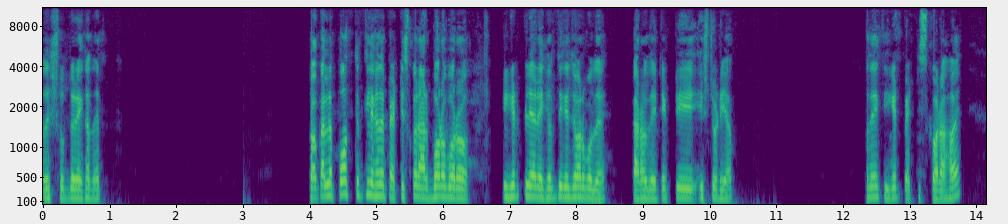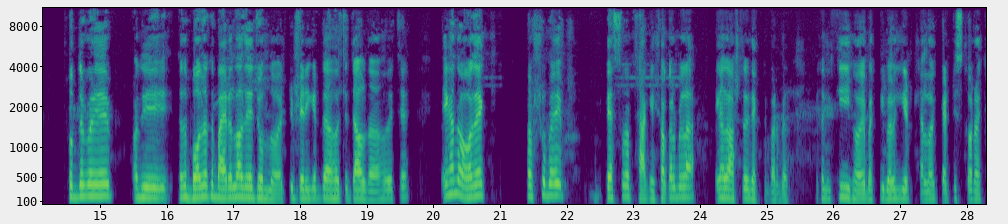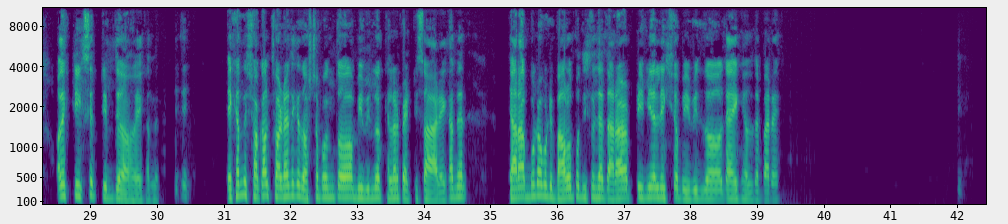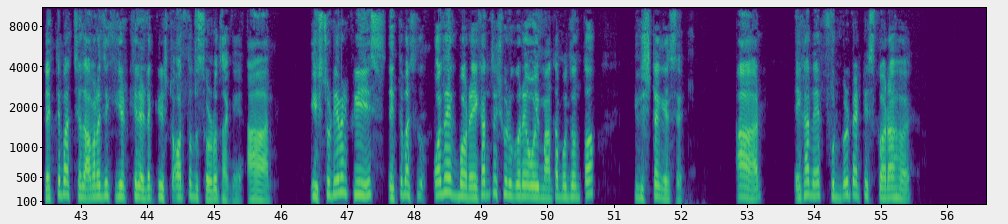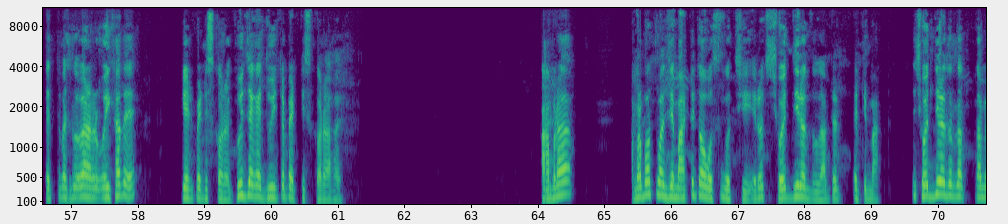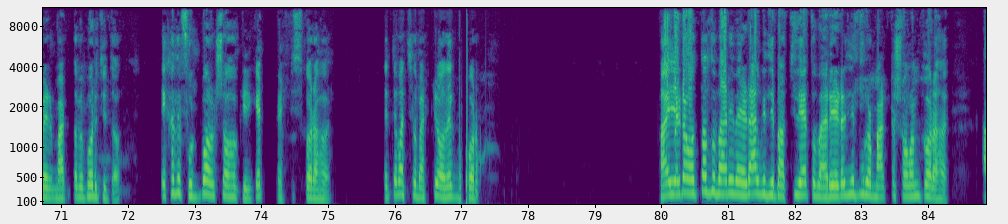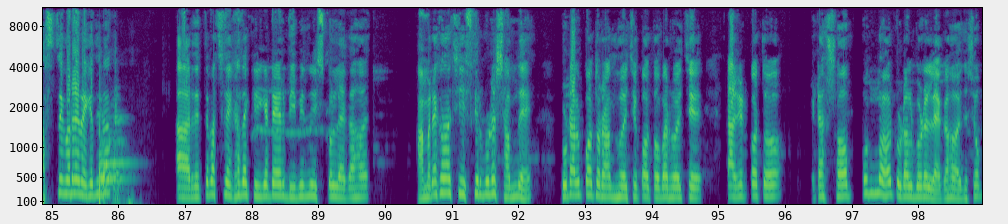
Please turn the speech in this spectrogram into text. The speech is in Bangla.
অনেক সুন্দর এখানে। সকালে প্রত্যেকদিন এখানে প্র্যাকটিস করে, আর বড় বড় ক্রিকেট প্লেয়ার এখান থেকে জন্ম নেয়, কারণ এটি একটি স্টেডিয়াম ক্রিকেট প্র্যাকটিস করা হয়। সদ্য করে মানে যাতে বল যাতে বাইরে না যায় জন্য একটি ব্যারিকেড দেওয়া হয়েছে, জাল দেওয়া হয়েছে। এখানে অনেক সবসময় ব্যস্ততা থাকে। সকালবেলা এখানে আসলে দেখতে পারবেন এখানে কি হয় বা কীভাবে ক্রিকেট খেলা হয় প্র্যাকটিস করা হয়। অনেক ট্রিক্স এর টিপ দেওয়া হয় এখানে। এখানে সকাল ছয়টা থেকে দশটা পর্যন্ত বিভিন্ন খেলার প্র্যাকটিস হয়। আর এখানে যারা মোটামুটি ভালো প্রতিষ্ঠান যায়, তারা প্রিমিয়ার লিগ সহ বিভিন্ন জায়গায় খেলতে পারে। দেখতে পাচ্ছেন, আমরা যে ক্রিকেট খেলে, এটা ক্রিজটা অত্যন্ত ছোট থাকে। আর স্টেডিয়ামের ক্রিজ দেখতে পাচ্ছেন, অনেক বড়। এখান থেকে শুরু করে ওই মাথা পর্যন্ত ক্রিজটা গেছে। আর এখানে ফুটবল প্র্যাকটিস করা হয়। দেখতে পাচ্ছেন, আর ওইখানে ক্রিকেট প্র্যাকটিস করা হয়। দুই জায়গায় দুইটা প্র্যাকটিস করা হয়। আমরা আমরা বর্তমান যে মাঠটিতে অবস্থান করছি, এটা হচ্ছে শহীদ দিনাজপুর নামের একটি মাঠ। শহীদ দিনাজপুর নামের মাঠ নামে পরিচিত। এখানে ফুটবল সহ ক্রিকেট প্র্যাকটিস করা হয়। দেখতে পাচ্ছেন মাঠটি অনেক বড়। ভাই, এটা অত্যন্ত ভারী ভাই, এটা আগে যে পাচ্ছিল এত ভারী, এটা যে পুরো মাঠটা সমান করা হয়। আস্তে করে রেখে দিলাম। আর দেখতে পাচ্ছেন এখানে ক্রিকেটের বিভিন্ন স্কুল লেখা হয়। আমরা এখন আছি স্কেট বোর্ডের সামনে। টোটাল কত রান হয়েছে, কত ওভার হয়েছে টার্গেট কত, এটা সম্পূর্ণ টোটাল বোর্ডে লেখা হয় যেসব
